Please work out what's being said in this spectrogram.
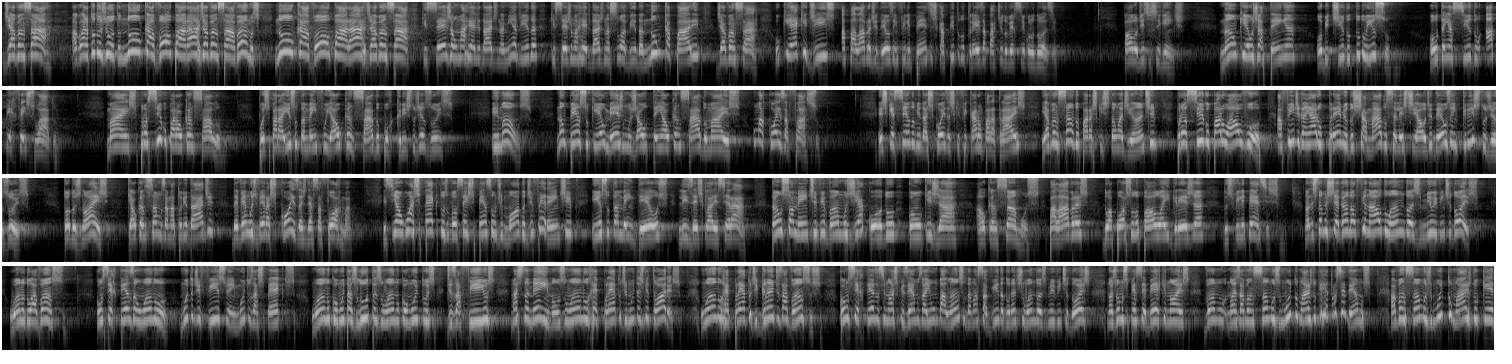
de avançar. Agora tudo junto, nunca vou parar de avançar. Vamos? Nunca vou parar de avançar. Que seja uma realidade na minha vida, que seja uma realidade na sua vida. Nunca pare de avançar. O que é que diz a palavra de Deus em Filipenses, capítulo 3, a partir do versículo 12? Paulo disse o seguinte: Não que eu já tenha obtido tudo isso, ou tenha sido aperfeiçoado, mas prossigo para alcançá-lo pois para isso também fui alcançado por Cristo Jesus. Irmãos, não penso que eu mesmo já o tenha alcançado, mas uma coisa faço. Esquecendo-me das coisas que ficaram para trás e avançando para as que estão adiante, prossigo para o alvo, a fim de ganhar o prêmio do chamado celestial de Deus em Cristo Jesus. Todos nós que alcançamos a maturidade, devemos ver as coisas dessa forma. E se em algum aspecto vocês pensam de modo diferente, isso também Deus lhes esclarecerá. Tão somente vivamos de acordo com o que já alcançamos. Palavras do apóstolo Paulo à igreja dos Filipenses. Nós estamos chegando ao final do ano 2022, o ano do avanço. Com certeza, um ano muito difícil em muitos aspectos, um ano com muitas lutas, um ano com muitos desafios, mas também, irmãos, um ano repleto de muitas vitórias, um ano repleto de grandes avanços. Com certeza, se nós fizermos aí um balanço da nossa vida durante o ano 2022, nós vamos perceber que nós vamos, nós avançamos muito mais do que retrocedemos. Avançamos muito mais do que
